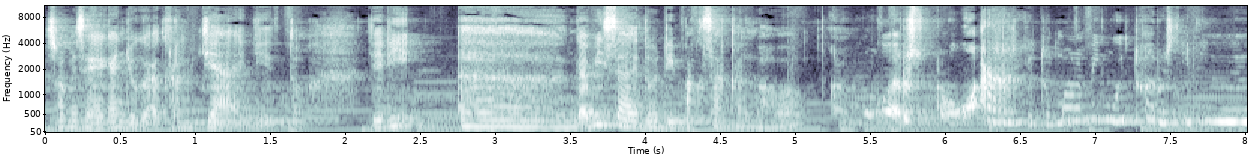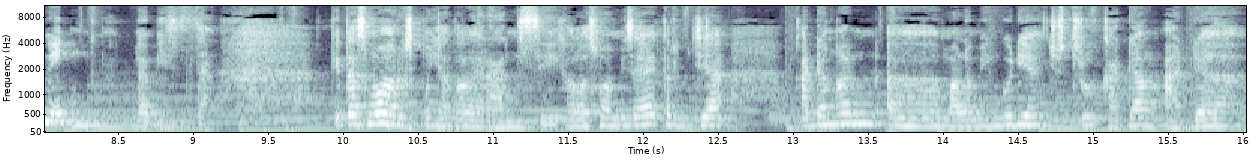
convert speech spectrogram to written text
suami saya kan juga kerja gitu jadi eh, nggak uh, bisa itu dipaksakan bahwa malam minggu harus keluar gitu malam minggu itu harus ini nggak bisa kita semua harus punya toleransi. Kalau suami saya kerja, kadang kan uh, malam minggu dia justru kadang ada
